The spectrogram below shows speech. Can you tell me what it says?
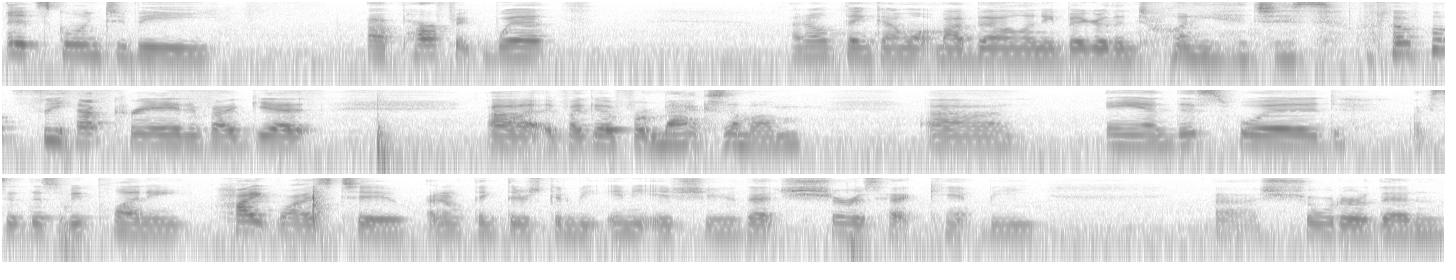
it's going to be a perfect width. I don't think I want my bell any bigger than 20 inches. we'll see how creative I get uh, if I go for maximum. Uh, and this would, like I said, this will be plenty. Height-wise, too. I don't think there's going to be any issue. That sure as heck can't be uh, shorter than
